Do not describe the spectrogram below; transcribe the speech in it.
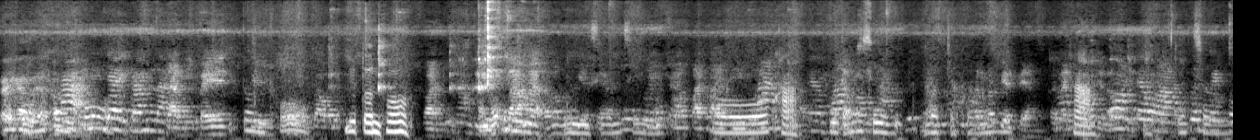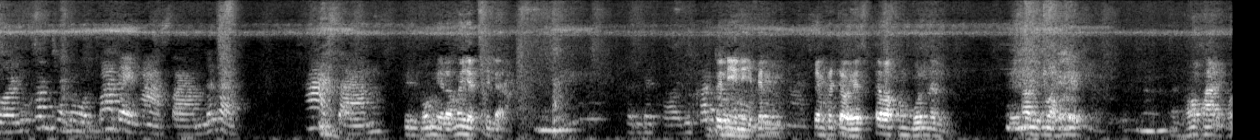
ใกล้กันแล้วใหญ่กันละไปต้นโพอยู่ต้นโพหนึ่งศูนย์สี่โอ้ค่ะ มันก็ไม่ซื้อรถจะของค่ะต้นเจ้าว่าเพิ่นไปขออยู่ข้ามโฉนดมาได้ห้าสามเด้อค่ะห้าสามเป็นผมเนี่ยเราไม่เห็นที่แหละ เพิ่นไปขออยู่ข้ามตัวนี้นี่เป็น เป็นกระเจ้าเห็ดแต่ว่าข้างบนนั่นถ้าลูกน้องเห็ดหอพายของ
